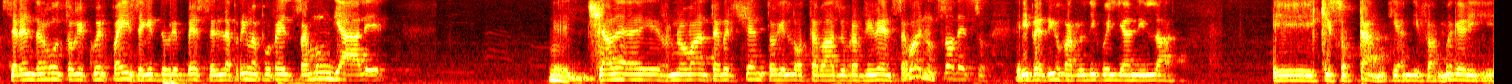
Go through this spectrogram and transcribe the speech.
si rendono conto che quel paese che dovrebbe essere la prima potenza mondiale eh, c'ha il 90% che lotta per la sopravvivenza. Poi non so adesso, ripeto, io parlo di quegli anni là, eh, che so tanti anni fa, magari.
